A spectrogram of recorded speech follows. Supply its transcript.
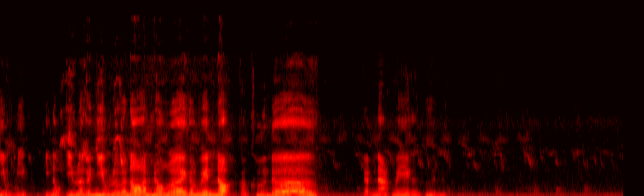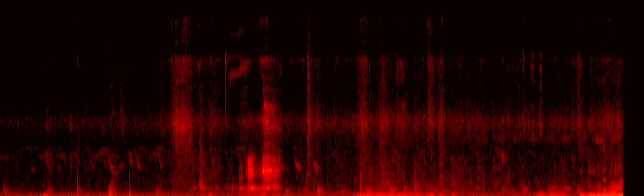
ยิ้มอีกกินนมอิ่มแล้วก็ยิ้มแล้วก็นอนน้องเอ้ยกลางเว้นเนาะกลางคืนเด้อจัดหนักแม่กลางคืนอิ่มแล้วนอน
